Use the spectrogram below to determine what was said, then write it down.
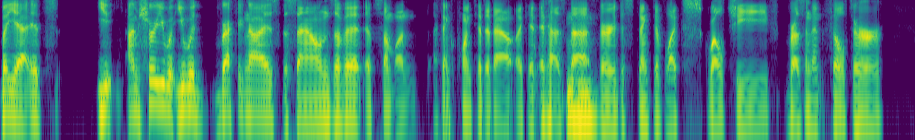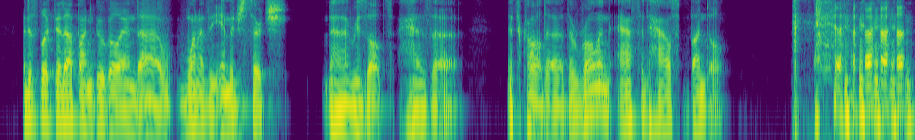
but yeah, it's you. I'm sure you would you would recognize the sounds of it if someone I think pointed it out. Like it, it has that Mhm. very distinctive like squelchy resonant filter. I just looked it up on Google, and uh, one of the image search uh, results has a. it's called uh, the Roland Acid House Bundle, and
